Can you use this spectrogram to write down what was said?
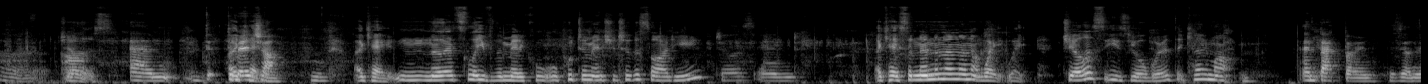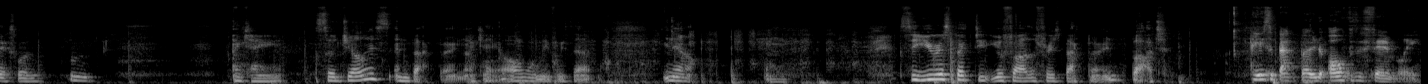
Uh, jealous. um, d- dementia. Okay. Now let's leave the medical. We'll put dementia to the side here. Jealous and Okay. So no, no, no, no, no. Wait, wait. Jealous is your word that came up. And backbone. This is the next one. Hmm. Okay, so jealous and backbone. Okay, uh-huh. I will live with that. Now, so you respect your father for his backbone, but He's the backbone of the family.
